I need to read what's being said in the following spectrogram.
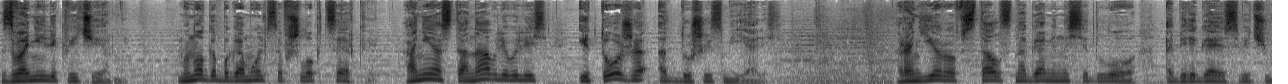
Звонили к вечерне. Много богомольцев шло к церкви. Они останавливались и тоже от души смеялись. Раньеро встал с ногами на седло, оберегая свечу.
